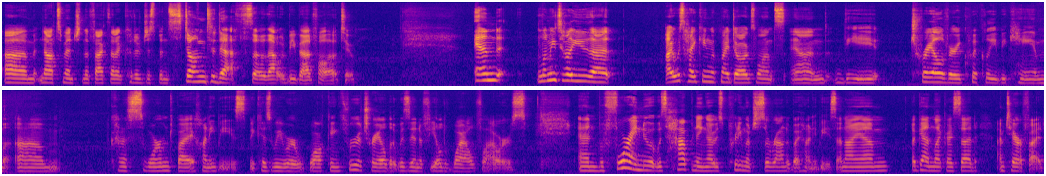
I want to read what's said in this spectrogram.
Um, not to mention the fact that I could have just been stung to death, so that would be bad fallout too. And let me tell you that I was hiking with my dogs once, and the trail very quickly became um, kind of swarmed by honeybees because we were walking through a trail that was in a field of wildflowers. And before I knew it was happening, I was pretty much surrounded by honeybees. And I am, again, like I said, I'm terrified.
